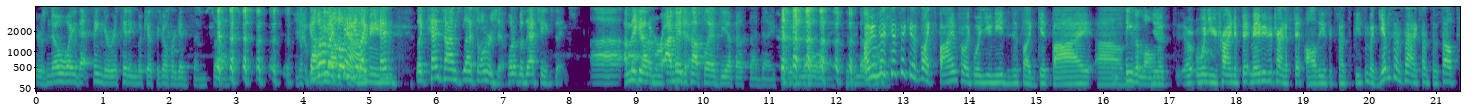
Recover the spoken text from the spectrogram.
there's no way that finger is hitting McKissic over Gibson. So, what if I told you like I mean, ten, like ten times less ownership? What would that change things? Uh, I'm making that a mirage. I may just not play a DFS that day. There's no way. There's no I mean, way. McKissic is like fine for like what you need to just like get by um, season long. You know, when you're trying to fit, maybe if you're trying to fit all these expensive pieces, but Gibson's not expensive himself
